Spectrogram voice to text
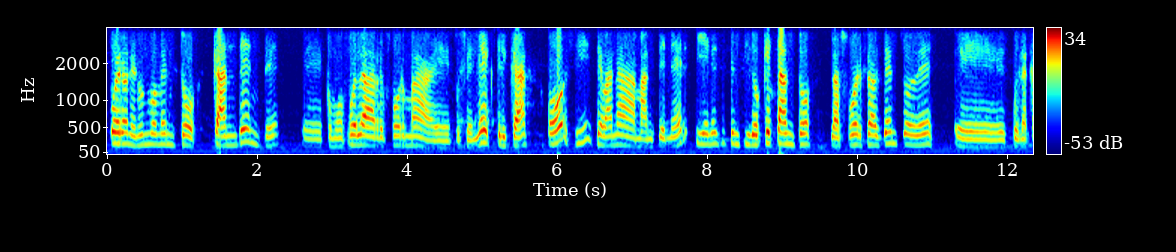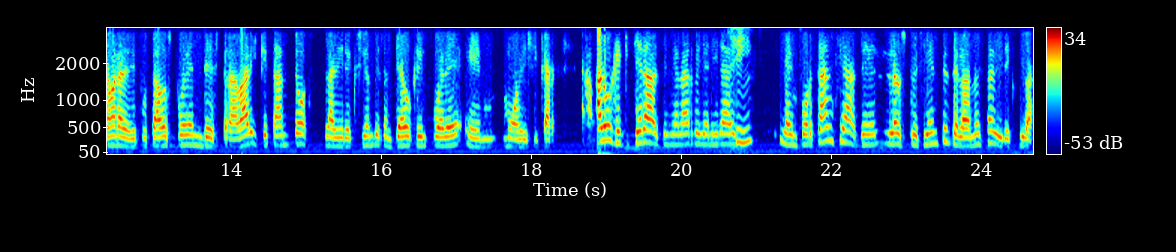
fueron en un momento candente eh, como fue la reforma eh, pues eléctrica o si se van a mantener y en ese sentido qué tanto las fuerzas dentro de eh, pues la Cámara de Diputados pueden destrabar y qué tanto la dirección de Santiago Krill puede modificar. Algo que quisiera señalar, de Yanira, es la importancia de los presidentes de la mesa directiva.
